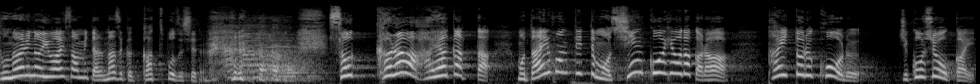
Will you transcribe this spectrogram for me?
隣の岩井さん見たらなぜかガッツポーズしてた。そっからは早かった。もう台本って言っても進行表だから、タイトルコール、自己紹介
